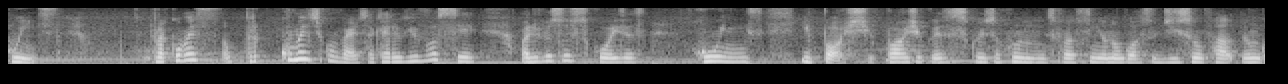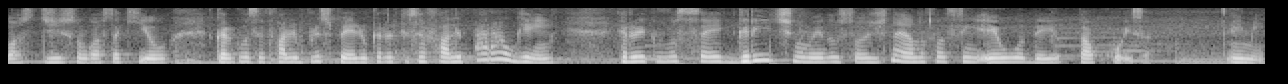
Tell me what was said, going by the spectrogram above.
ruins. Para para começo de conversa, eu quero que você olhe para suas coisas ruins e poste. Poste com essas coisas ruins. Fala assim, eu não gosto disso, não, falo, não gosto disso, não gosto daquilo. Eu quero que você fale pro espelho, eu quero que você fale para alguém. Eu quero que você grite no meio da sua janela fale assim, eu odeio tal coisa em mim.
